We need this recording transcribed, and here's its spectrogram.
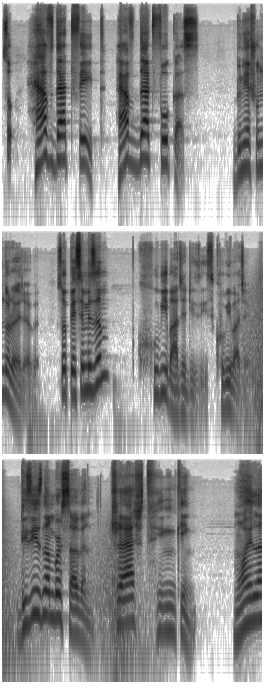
So have that faith have that focus দুনিয়া সুন্দর হয়ে যাবে। সো পেসিমিজম খুবই বাজে ডিজিজ খুবই বাজে। Disease number seven trash thinking ময়লা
